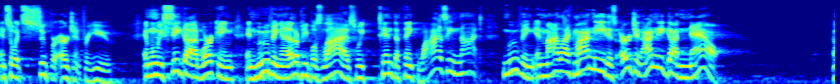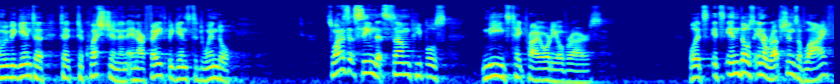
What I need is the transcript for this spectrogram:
and so it's super urgent for you. And when we see God working and moving in other people's lives, we tend to think, why is He not moving in my life? My need is urgent. I need God now. And we begin to, to, to question, and, and our faith begins to dwindle. So, why does it seem that some people's needs take priority over ours? Well, it's, it's in those interruptions of life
